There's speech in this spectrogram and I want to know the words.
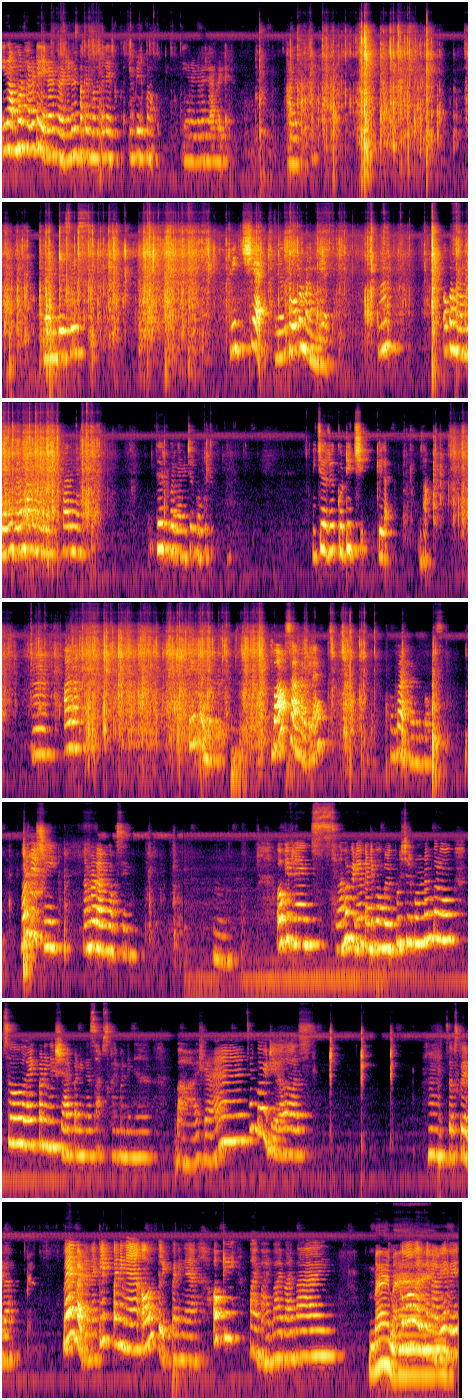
இது அம்மோட ஃபேவரட் இது என்னோட ஃபேவரட் ரெண்டுமே பக்கத்து பக்கத்தில் இருக்கு. இப்படி இருக்கணும். இது ரெண்டுமே ஃபேவரெட்டு அவ்வளோதான் then this is மிக்சர் இது வந்து ஓப்பன் பண்ண முடியாது. ஓப்பன் பண்ண முடியாது. இதெல்லாம் காட்ட முடியாது. பாருங்க. இது இருக்கு பாருங்க. மிக்சர் கொட்டுது. மிக்சர் கொட்டிச்சு. கீழே. தான் அதுதான் பாக்ஸ் ஆகிறதுல ரொம்ப அழகாக இருக்குது பாக்ஸ் முடிஞ்சிடுச்சு நம்மளோட அன்பாக்சிங் ஓகே ஃப்ரெண்ட்ஸ் நம்ம வீடியோ கண்டிப்பாக உங்களுக்கு பிடிச்சிருக்கணும் நம்புகிறோம் ஸோ லைக் பண்ணுங்கள் ஷேர் பண்ணுங்கள் சப்ஸ்கிரைப் பண்ணுங்கள் bye friends and bye dears ம் சப்ஸ்கிரைபா பெல் பட்டனை கிளிக் பண்ணுங்க. ஆல் கிளிக் பண்ணுங்க. Okay bye bye bye bye bye bye bye நிறைய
